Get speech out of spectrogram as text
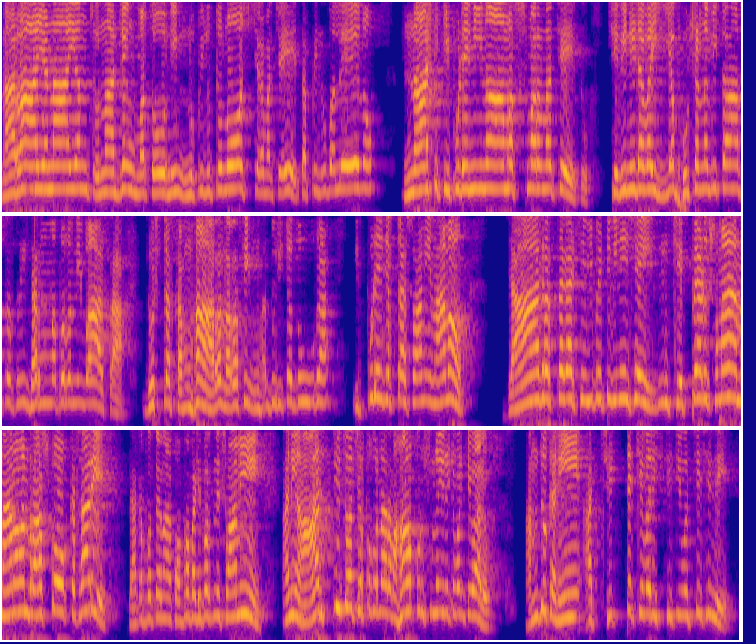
నారాయణాయంచు నా జన్మతో నిన్ను పిలుతునో శ్రమ చేత పిలువలేను. నాటికిపుడే నీ నామస్మరణ చేతు. చెవినిడవయ్య భూషణ వికాస శ్రీధర్మపుర నివాస దుష్ట సంహార నరసింహ దురిత దూర ఇప్పుడే చెప్తా స్వామి నామం. జాగ్రత్తగా చెవి పెట్టి వినేసేయి. వీడు చెప్పాడు సుమా నామం రాసుకో ఒక్కసారి. లేకపోతే నా కొంప పడిపోతుంది స్వామి అని ఆర్తితో చెప్పుకున్నారు మహాపురుషులైనటువంటి వారు. అందుకని ఆ చిట్ట చివరి స్థితి వచ్చేసింది.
